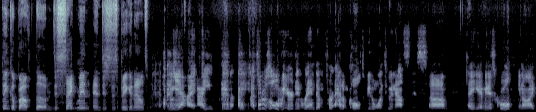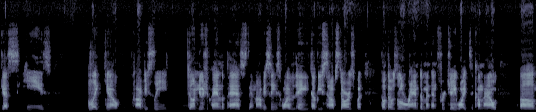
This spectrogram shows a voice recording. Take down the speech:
think about the this segment and this this big announcement? Yeah, I, I I thought it was a little weird and random for Adam Cole to be the one to announce this. Um, hey, I mean it's cool. You know, I guess he's like you know obviously done New Japan in the past, and obviously he's one of AEW's top stars. But thought that was a little random, and then for Jay White to come out, um,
